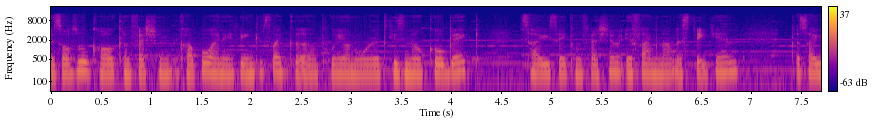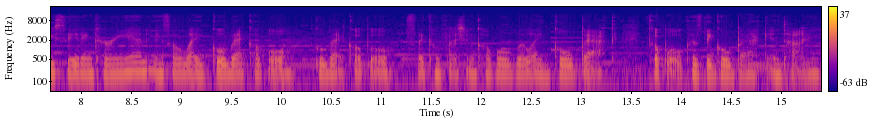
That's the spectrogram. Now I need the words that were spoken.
It's also called Confession Couple, and I think it's like a play on words because you know, Go Back is how you say confession, if I'm not mistaken. That's how you say it in Korean. And so, like, Go Back Couple, Go Back Couple. It's like Confession Couple, but like Go Back Couple because they go back in time.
